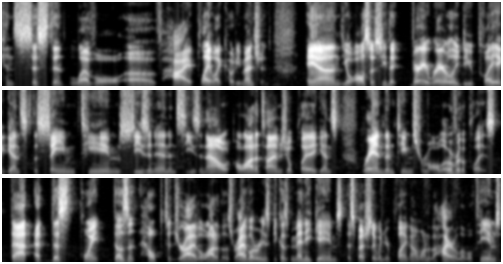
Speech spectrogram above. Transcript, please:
consistent level of high play, like Cody mentioned. And you'll also see that very rarely do you play against the same teams season in and season out. A lot of times you'll play against random teams from all over the place. That at this point doesn't help to drive a lot of those rivalries because many games, especially when you're playing on one of the higher level teams,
